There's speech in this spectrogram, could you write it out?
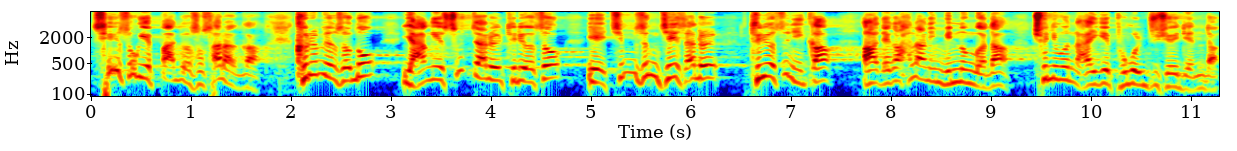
세속에 빠져서 살아가. 그러면서도 양의 숫자를 들여서 예 짐승 제사를 드렸으니까 아 내가 하나님 믿는 거다. 주님은 나에게 복을 주셔야 된다.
